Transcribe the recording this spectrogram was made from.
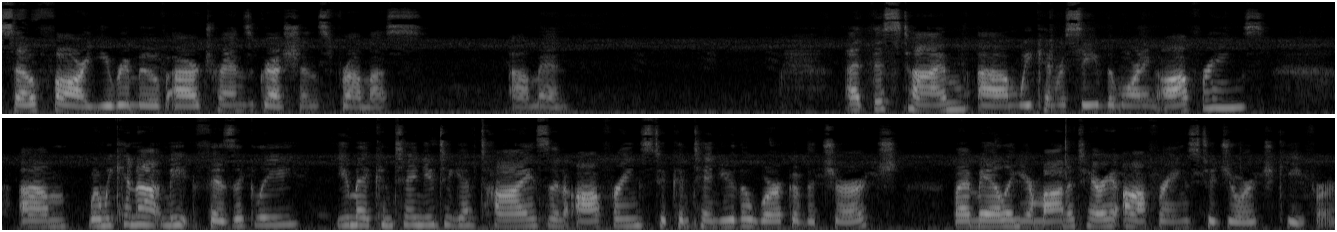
so far you remove our transgressions from us. Amen. At this time, um, we can receive the morning offerings. Um, when we cannot meet physically, you may continue to give tithes and offerings to continue the work of the church by mailing your monetary offerings to George Kiefer.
